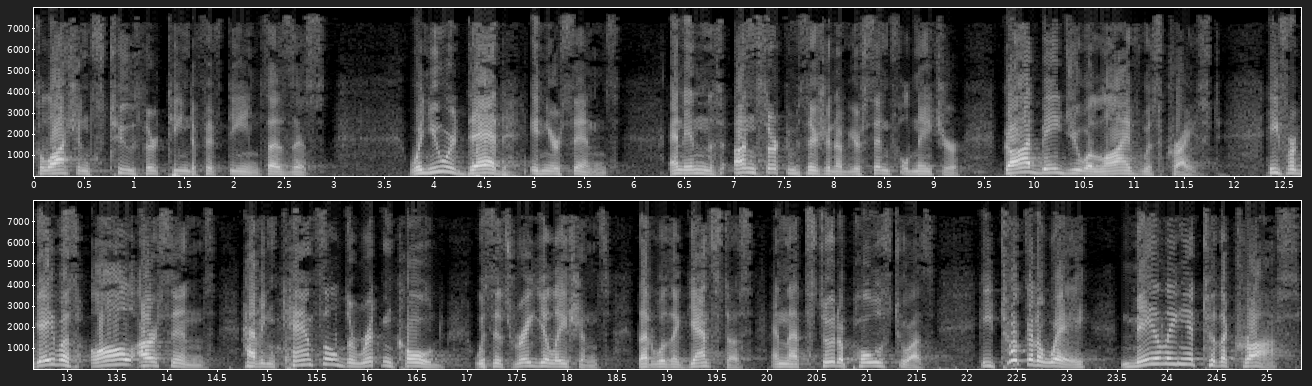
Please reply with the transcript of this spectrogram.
Colossians 2:13 to 15 says this: When you were dead in your sins and in the uncircumcision of your sinful nature, God made you alive with Christ. He forgave us all our sins, having canceled the written code with its regulations that was against us and that stood opposed to us. He took it away, nailing it to the cross.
